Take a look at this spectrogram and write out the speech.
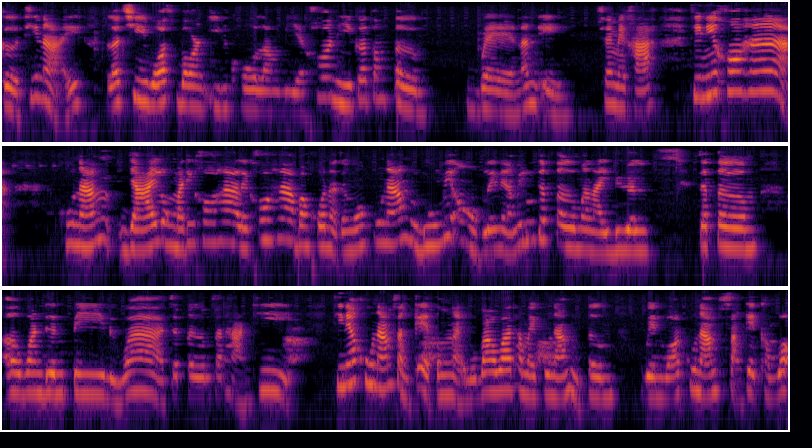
เกิดที่ไหน และ she was born in Colombia ข้อนี้ก็ต้องเติม where นั่นเอง ใช่ไหมคะ ทีนี้ข้อ 5 ครูน้ำย้ายลงมาที่ข้อ 5 เลยข้อ 5 บางคนอาจจะงงครูน้ำหนูดูไม่ออกเลยเนี่ยไม่รู้จะเติมอะไรเดือน จะเติมวันเดือนปีหรือว่าจะเติมสถานที่ ทีนี้ครูน้ำสังเกตตรงไหนรู้บ้างว่าทำไมครูน้ำถึงเติมเวนวอตครูน้ำสังเกตคำว่า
